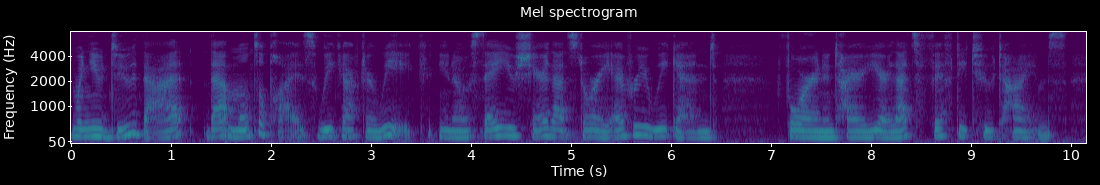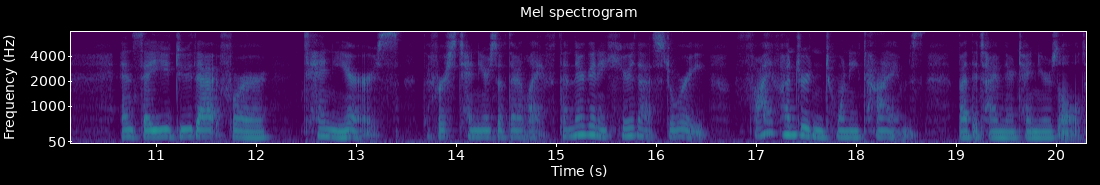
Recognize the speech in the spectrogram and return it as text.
when you do that, that multiplies week after week. You know, say you share that story every weekend for an entire year. That's 52 times. And say you do that for 10 years the first 10 years of their life, then they're going to hear that story 520 times by the time they're 10 years old.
